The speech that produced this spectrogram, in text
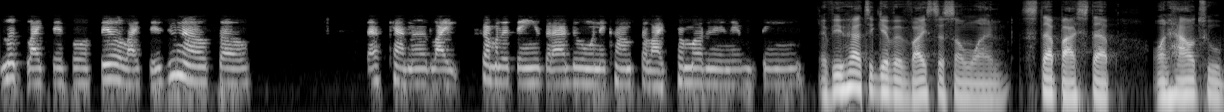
look like this or feel like this. You know, so that's kind of like some of the things that I do when it comes to like promoting and everything. If you had to give advice to someone step by step on how to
